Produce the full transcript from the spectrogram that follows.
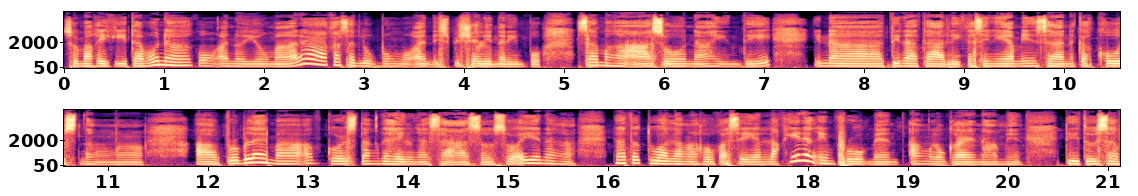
So, makikita mo na kung ano yung mga nakakasalubong mo and especially na rin po sa mga aso na hindi na tinatali kasi nga minsan nagka-cause ng mga ah, problema of course nang dahil nga sa aso. So ayan na nga, natutuwa lang ako kasi ang laki ng improvement ang lugar namin dito sa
